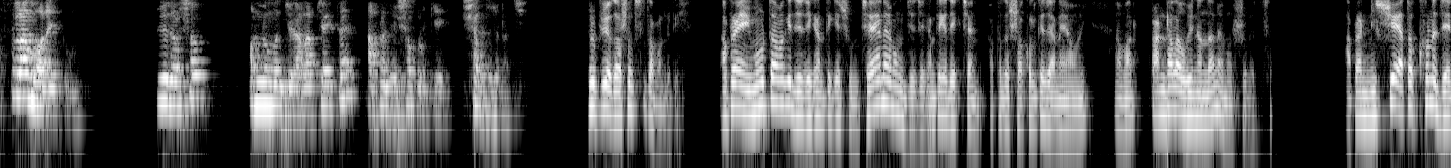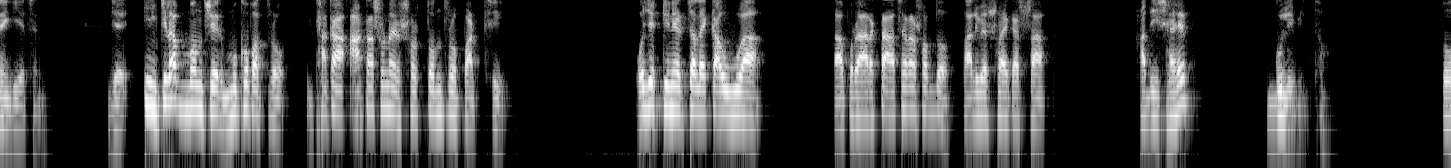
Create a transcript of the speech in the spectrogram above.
আসসালামু আলাইকুম। প্রিয় দর্শক, অন্য মঞ্চের আলাপ চাইতায় আপনাদের সকলকে স্বাগত জানাচ্ছি। সুপ্রিয় দর্শক, শ্রোতা মন্ডলী আপনারা এই মুহূর্তে আমাকে যে যেখান থেকে শুনছেন এবং যে যেখান থেকে দেখছেন, আপনাদের সকলকে জানাই আমি আমার পান্ডালা অভিনন্দন এবং শুভেচ্ছা। আপনারা নিশ্চয়ই এতক্ষণে জেনে গিয়েছেন যে ইনকিলাব মঞ্চের মুখপাত্র, ঢাকা আট আসনের স্বতন্ত্র প্রার্থী, ওই যে টিনের চালে কাউয়া, তারপরে আরেকটা আছে না শব্দ, তালিবের সহায়কার শাহ হাদি সাহেব, গুলিবিদ্ধ। তো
